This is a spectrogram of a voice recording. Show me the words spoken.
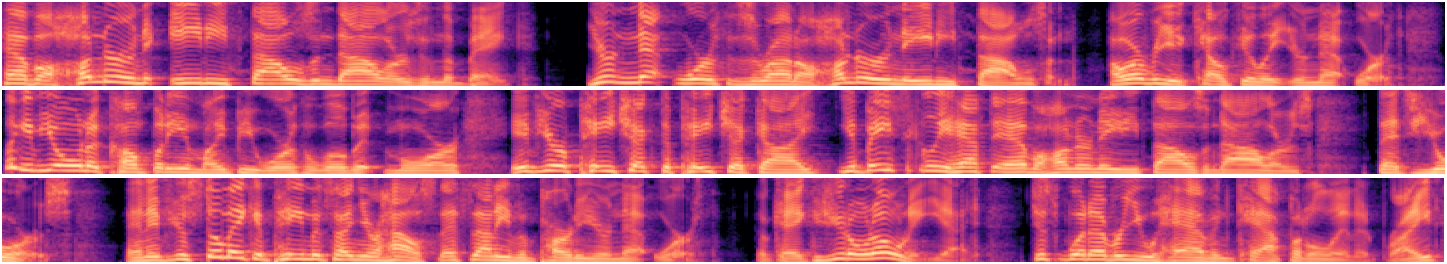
have $180,000 in the bank. Your net worth is around 180,000. However you calculate your net worth. Like if you own a company, it might be worth a little bit more. If you're a paycheck to paycheck guy, you basically have to have $180,000 that's yours. And if you're still making payments on your house, that's not even part of your net worth, okay? Because you don't own it yet. Just whatever you have in capital in it, right?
